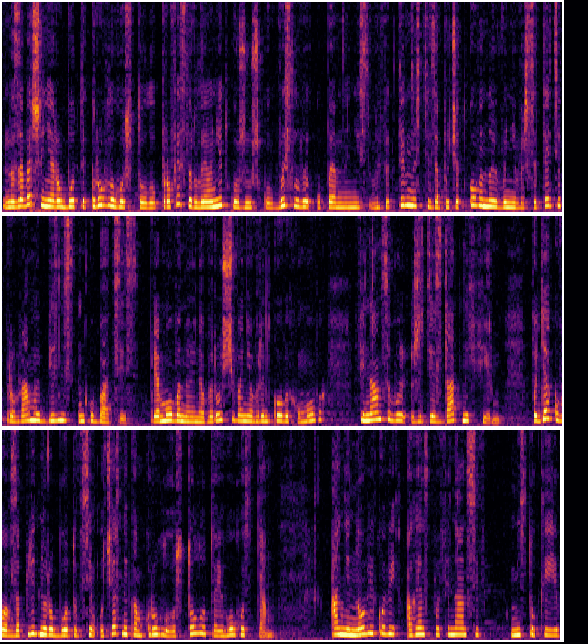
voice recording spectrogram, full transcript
На завершення роботи круглого столу професор Леонід Кожушко висловив упевненість в ефективності започаткованої в університеті програми бізнес-інкубації, спрямованої на вирощування в ринкових умовах фінансово життєздатних фірм. Подякував за плідну роботу всім учасникам круглого столу та його гостям. Анні Новікові, Агентство фінансів місто Київ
